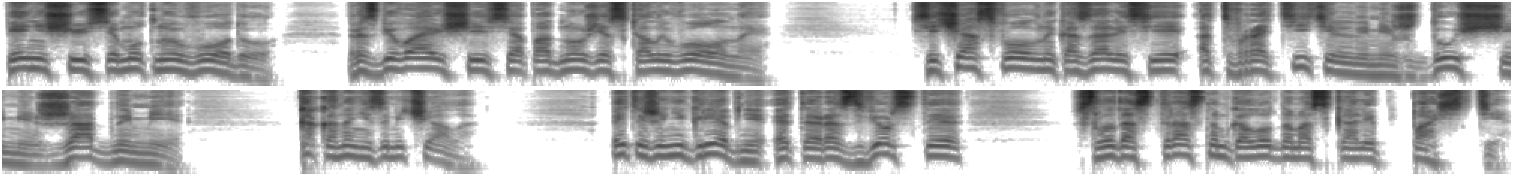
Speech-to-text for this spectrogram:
пенящуюся мутную воду, разбивающиеся о подножье скалы волны. Сейчас волны казались ей отвратительными, ждущими, жадными. Как она не замечала? Это же не гребни, это разверстые в сладострастном голодном оскале пасти.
